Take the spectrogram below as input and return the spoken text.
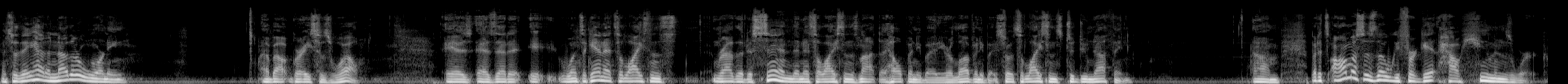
And so they had another warning about grace as well. As, as that it, it once again it's a license rather to sin than it's a license not to help anybody or love anybody. So it's a license to do nothing. Um, but it's almost as though we forget how humans work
